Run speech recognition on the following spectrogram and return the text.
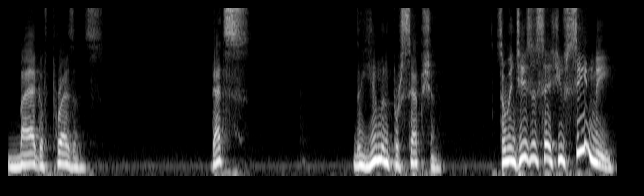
bag of presents. That's the human perception. So when Jesus says, You've seen me,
